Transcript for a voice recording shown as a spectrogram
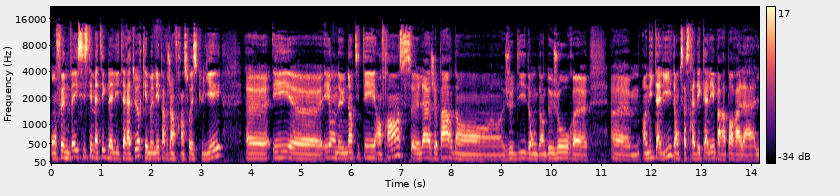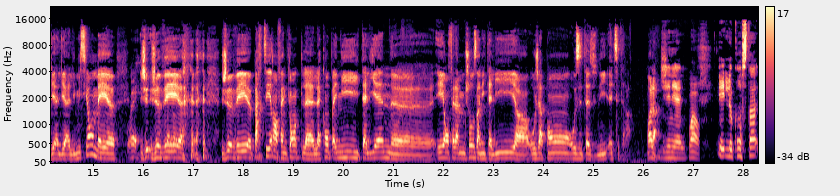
on fait une veille systématique de la littérature qui est menée par Jean-François Esculier. Euh, et, euh, et, on a une entité en France. Là, je pars dans jeudi, donc dans deux jours, euh, euh, en Italie. Donc, ça sera décalé par rapport à l'émission, mais euh, je, je, vais je vais partir en fin de compte la, la compagnie italienne et on fait la même chose en Italie, au Japon, aux États-Unis, etc. Voilà. Génial. Wow. Et le constat,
